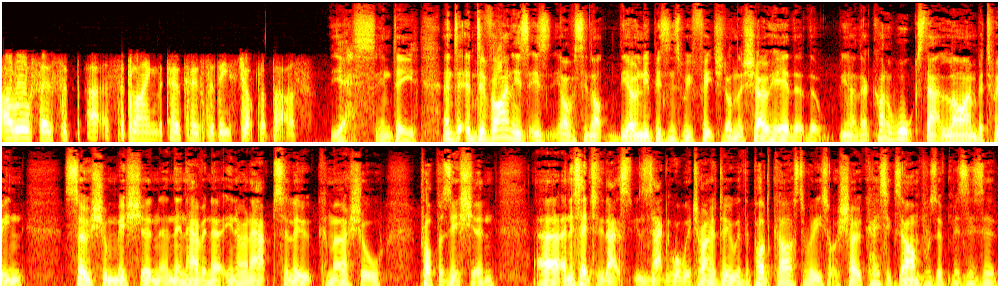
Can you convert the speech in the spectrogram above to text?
are also sup- uh, supplying the cocoa for these chocolate bars. Yes, indeed. And D- Divine is, is obviously not the only business we've featured on the show here that, that you know that kind of walks that line between social mission and then having a you know an absolute commercial proposition. Uh, and essentially, that's exactly what we're trying to do with the podcast to really sort of showcase examples of businesses,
